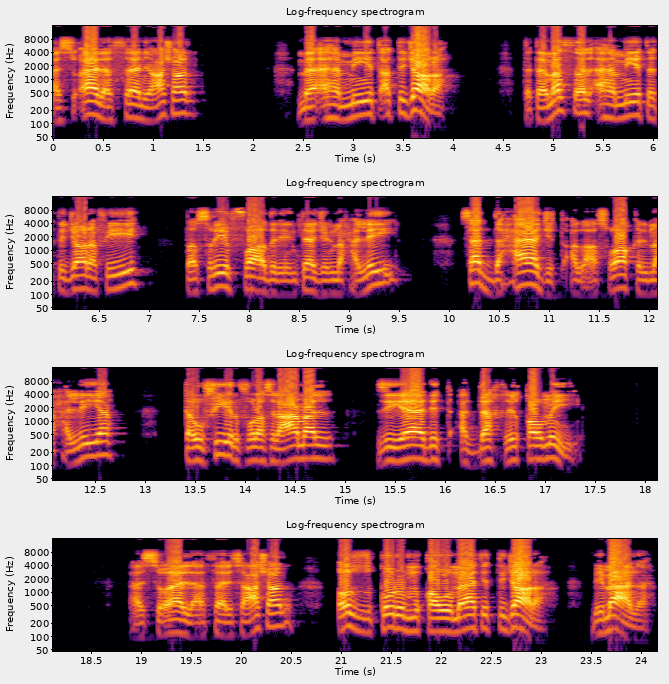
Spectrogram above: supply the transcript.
السؤال الثاني عشر. ما أهمية التجارة؟ تتمثل أهمية التجارة في تصريف فائض الإنتاج المحلي سد حاجة الأسواق المحلية توفير فرص العمل زيادة الدخل القومي. السؤال الثالث عشر اذكر مقومات التجارة. بمعنى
